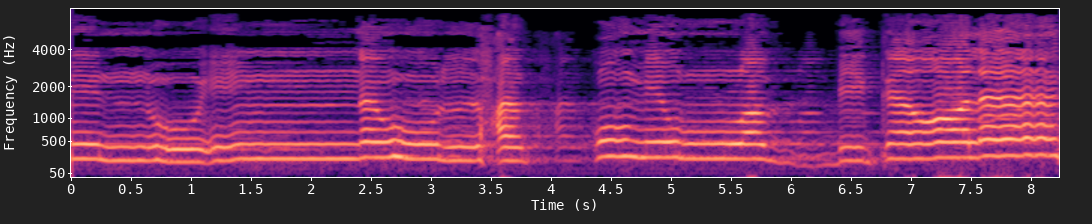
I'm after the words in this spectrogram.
مِّنْهُ ۚ إِنَّهُ الْحَقُّ مِن رَّبِّكَ وَلَٰكِنَّ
